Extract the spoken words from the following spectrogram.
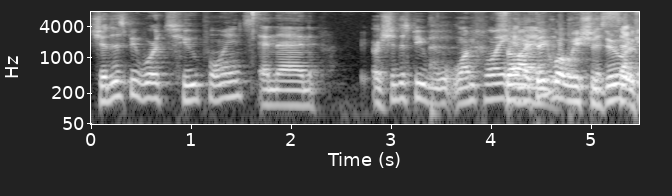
Should this be worth two points and then, or should this be one point? so I think what we should do is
